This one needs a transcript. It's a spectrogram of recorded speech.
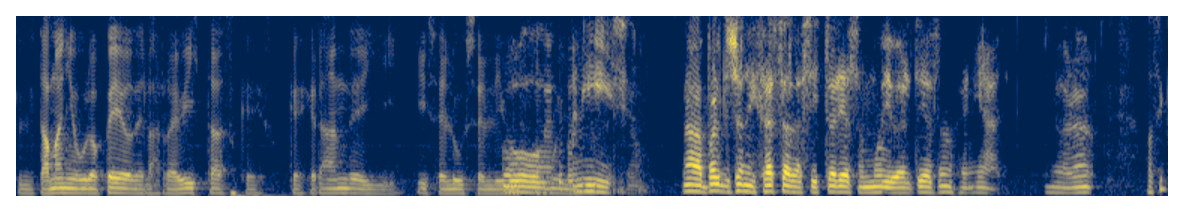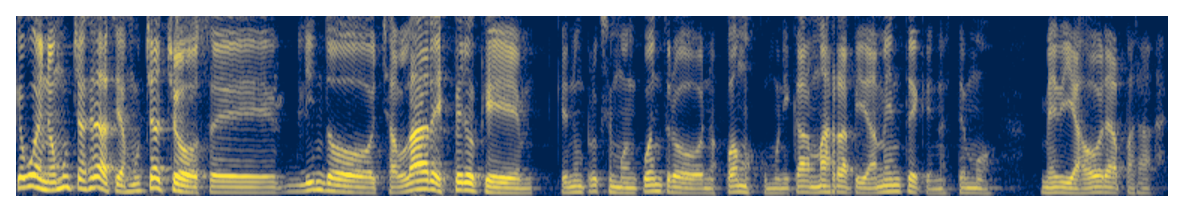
el tamaño europeo de las revistas, que es, que es grande y, se luce el dibujo. Oh, muy buenísimo. No, aparte Johnny Hazard, las historias son muy divertidas, son geniales. verdad. Así que bueno, muchas gracias muchachos. Eh, lindo charlar. Espero que, en un próximo encuentro nos podamos comunicar más rápidamente, que no estemos media hora para,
